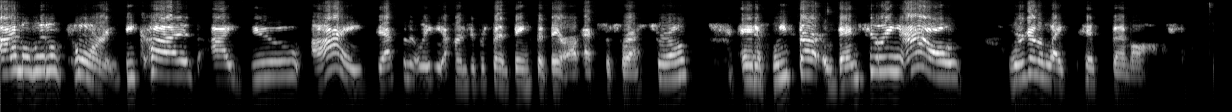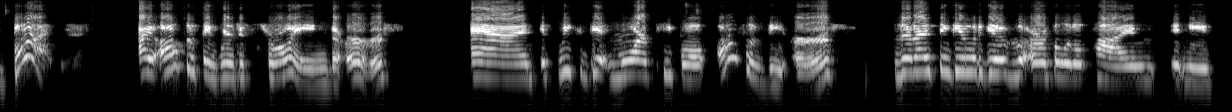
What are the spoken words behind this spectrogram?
I'm a little torn because I do, I definitely 100% think that there are extraterrestrials. And if we start venturing out, we're going to like piss them off. But I also think we're destroying the earth. And if we could get more people off of the earth, then I think it would give the earth a little time it needs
